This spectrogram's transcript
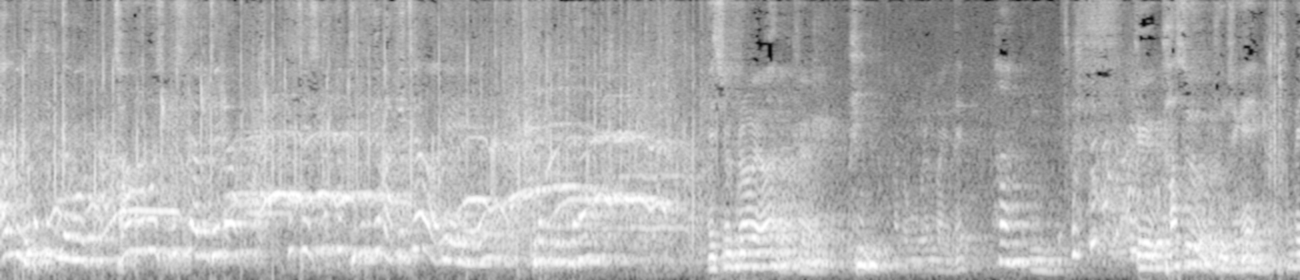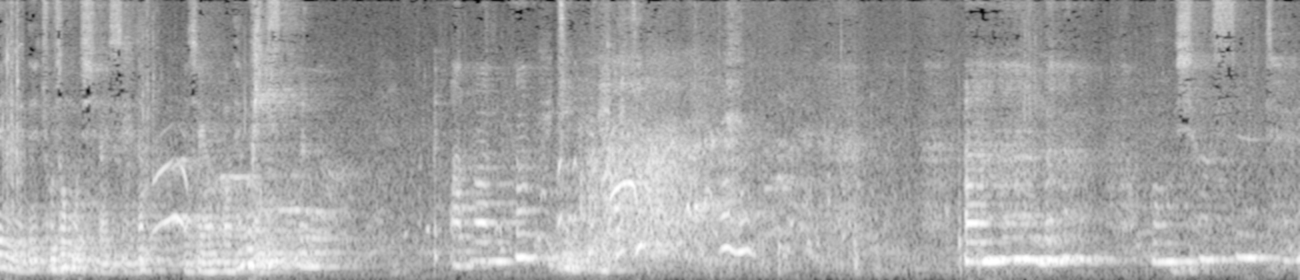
아, 뭐 부탁드립니다. 뭐, 정하고 싶으시다면 제가 그쵸, 시간 좀 드리는 게 맞겠죠? 예, 예. 부탁드립니다. 네, 저 그러면 그 아, 너무 오랜만인데. 음. 그 가수 분 중에 선배님인데 조성모 씨가 있습니다. 네, 제가 한번 해보겠습니다. 아, 아, 아. 아마 오셨을 텐데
